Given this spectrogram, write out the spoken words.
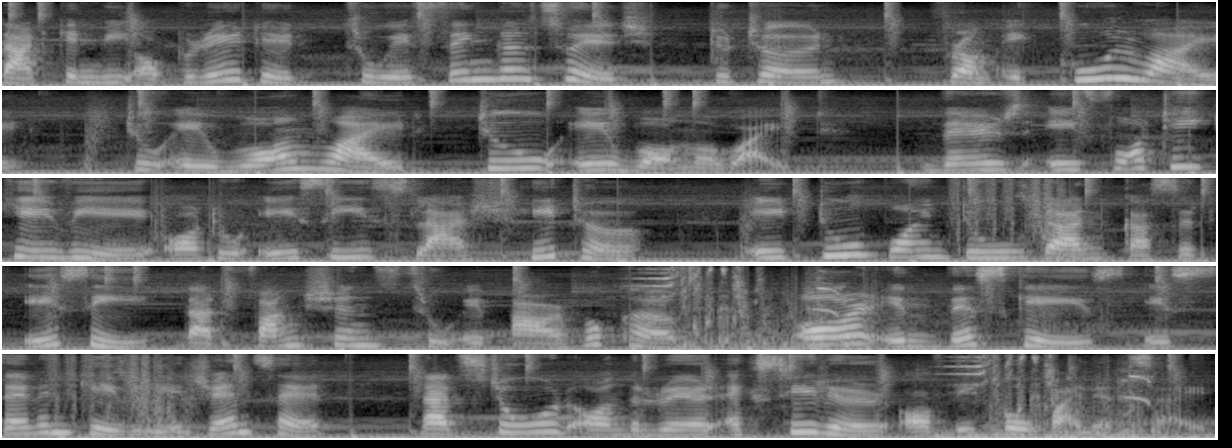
that can be operated through a single switch to turn from a cool white to a warm white to a warmer white. There's a 40 kVA auto AC slash heater a 2.2 ton cassette AC that functions through a power hookup or in this case a 7 kVA genset that's stored on the rear exterior of the co-pilot side.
